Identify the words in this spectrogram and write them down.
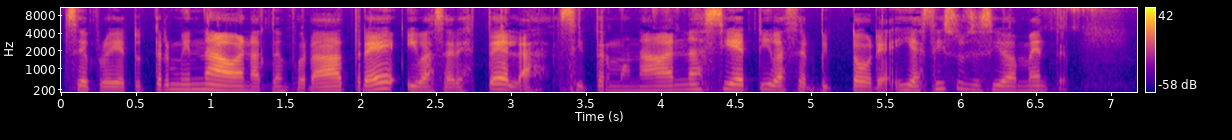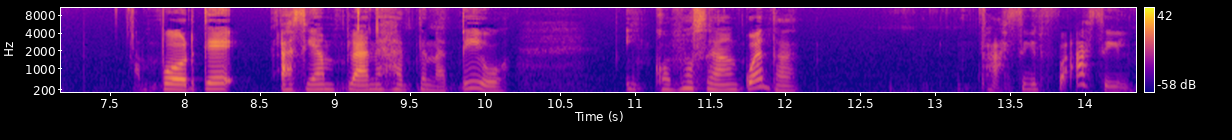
Si el proyecto terminaba en la temporada 3, iba a ser Estela. Si terminaba en la 7, iba a ser Victoria. Y así sucesivamente. Porque hacían planes alternativos. ¿Y cómo se dan cuenta? Fácil, fácil.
